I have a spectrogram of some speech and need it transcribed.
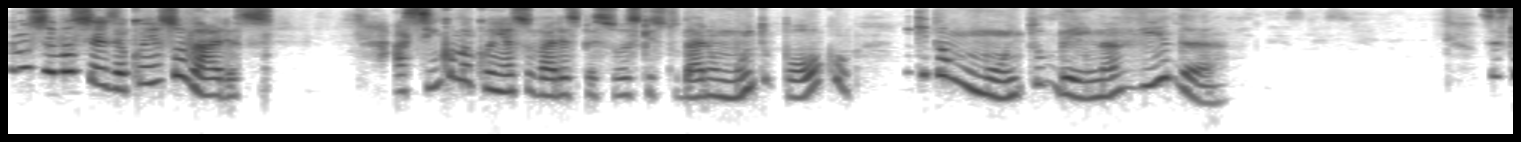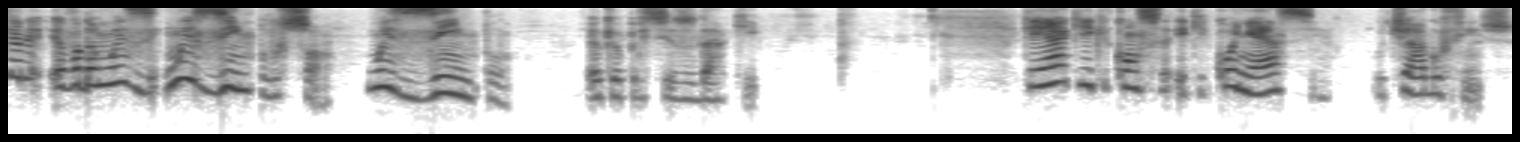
Eu não sei vocês, eu conheço várias. Assim como eu conheço várias pessoas que estudaram muito pouco e que estão muito bem na vida. Vocês querem. Eu vou dar um, um exemplo só. Um exemplo é o que eu preciso dar aqui. Quem é aqui que, que conhece o Tiago Finch?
